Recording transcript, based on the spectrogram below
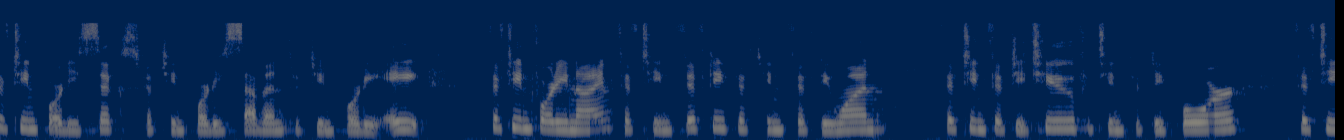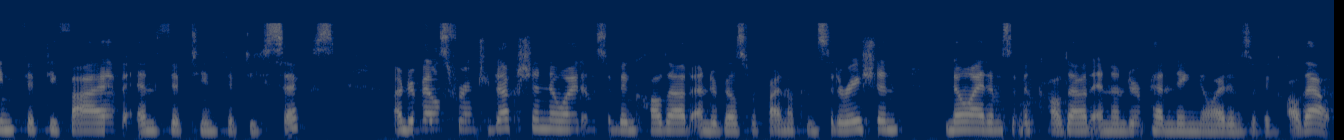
1546, 1547, 1548, 1549, 1550, 1551, 1552, 1554, 1555, and 1556. Under bills for introduction, no items have been called out. Under bills for final consideration, no items have been called out. And under pending, no items have been called out.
